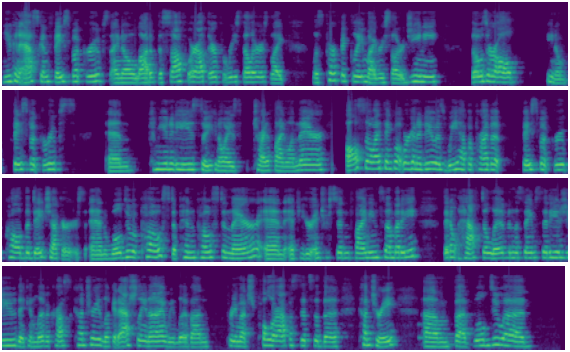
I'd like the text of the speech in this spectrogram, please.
You can ask in Facebook groups. I know a lot of the software out there for resellers like List Perfectly, My Reseller Genie. Those are all you know, Facebook groups and communities. So you can always try to find one there. Also, I think what we're going to do is we have a private Facebook group called the Day Checkers, and we'll do a post, a pin post in there. And if you're interested in finding somebody, they don't have to live in the same city as you. They can live across the country. Look at Ashley and I. We live on pretty much polar opposites of the country. Um, but we'll do a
